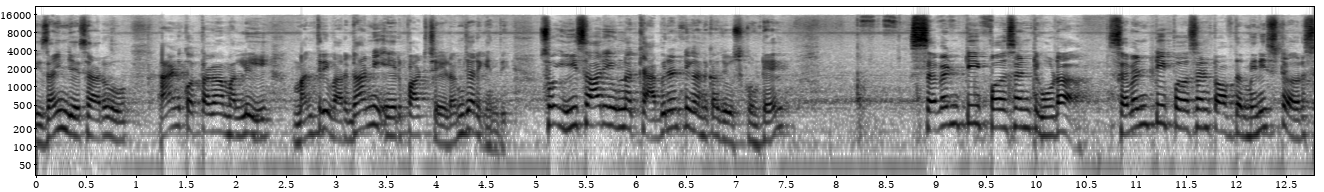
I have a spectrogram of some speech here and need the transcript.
రిజైన్ చేశారు అండ్ కొత్తగా మళ్ళీ మంత్రి వర్గాన్ని ఏర్పాటు చేయడం జరిగింది. సో ఈసారి ఉన్న క్యాబినెట్ని కనుక చూసుకుంటే సెవెంటీ పర్సెంట్ కూడా seventy percent of the ministers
